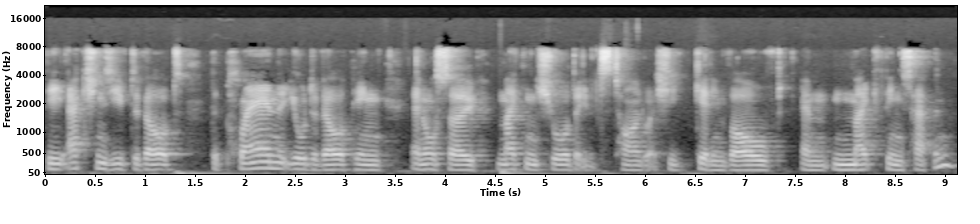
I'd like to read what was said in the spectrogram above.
the actions you've developed, the plan that you're developing, and also making sure that it's time to actually get involved and make things happen.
